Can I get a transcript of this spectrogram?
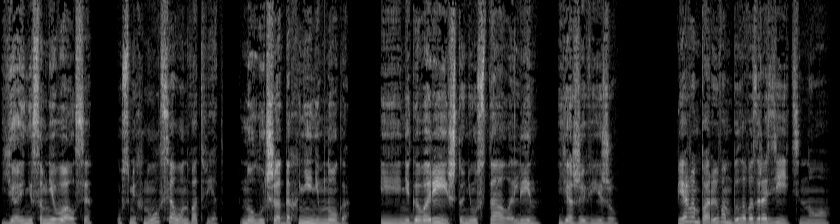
«Я и не сомневался», — усмехнулся он в ответ. «Но лучше отдохни немного. И не говори, что не устала, Лин, я же вижу». Первым порывом было возразить, но...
